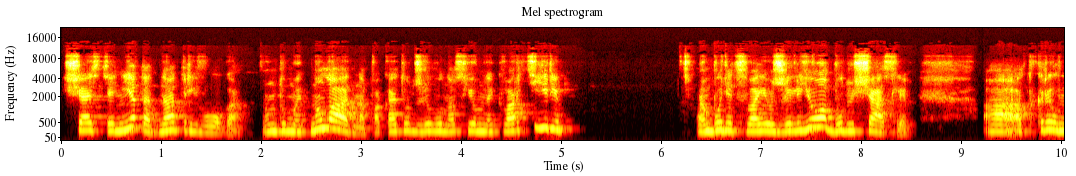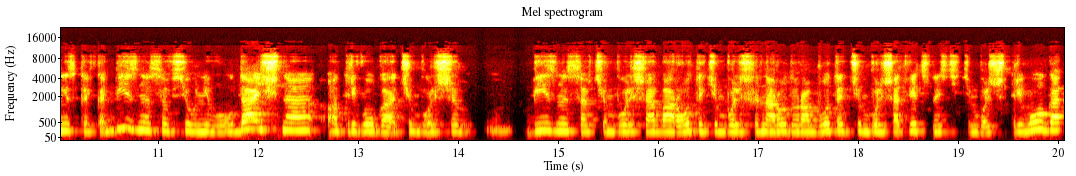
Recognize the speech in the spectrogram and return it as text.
счастья нет, одна тревога. Он думает, ну ладно, пока я тут живу на съемной квартире, будет свое жилье, буду счастлив. А, открыл несколько бизнесов, все у него удачно, а тревога, чем больше бизнесов, чем больше обороты, чем больше народу работает, чем больше ответственности, тем больше тревога.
